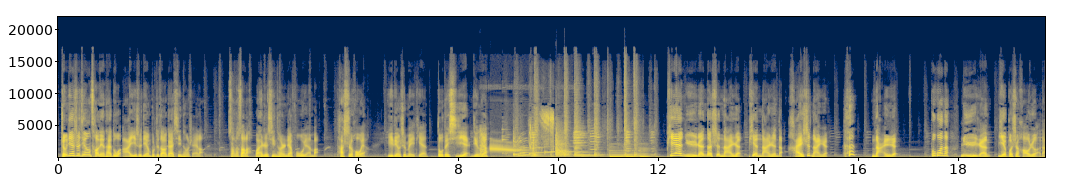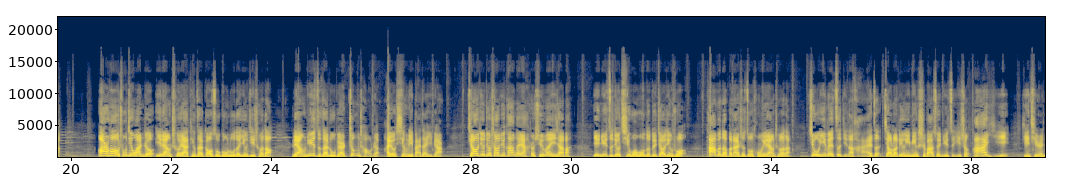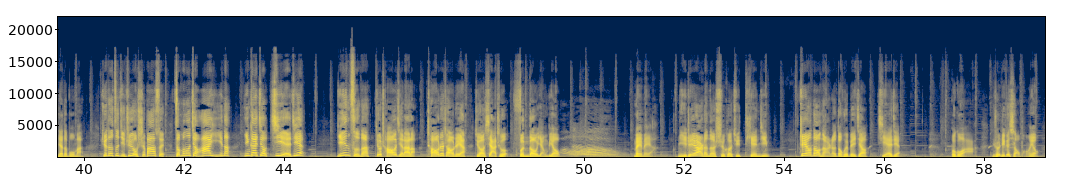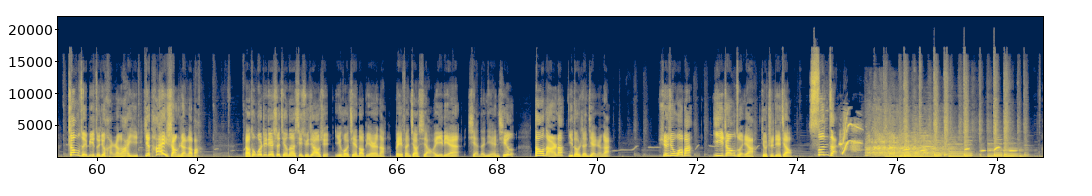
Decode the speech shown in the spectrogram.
整件事情槽点太多啊，一时间不知道该心疼谁了。算了算了，我还是心疼人家服务员吧。他事后呀，一定是每天都得洗眼睛呀。骗女人的是男人，骗男人的还是男人。哼，男人。不过呢，女人也不是好惹的。二号重庆万州，一辆车呀停在高速公路的应急车道。两女子在路边争吵着，还有行李摆在一边，交警就上去看看呀，说询问一下吧。一女子就气哄哄地对交警说：“他们呢本来是坐同一辆车的，就因为自己的孩子叫了另一名十八岁女子一声阿姨，引起人家的不满，觉得自己只有十八岁，怎么能叫阿姨呢？应该叫姐姐。因此呢就吵起来了，吵着吵着呀就要下车分道扬镳。妹妹呀，你这样的呢适合去天津。”这样到哪儿呢都会被叫姐姐。不过啊，你说你个小朋友张嘴闭嘴就喊人阿姨，也太伤人了吧！要通过这件事情呢吸取教训，以后见到别人呢辈分叫小一点，显得年轻。到哪儿呢你都人见人爱。学学我吧，一张嘴呀就直接叫孙子。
